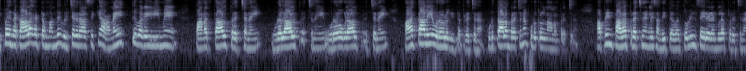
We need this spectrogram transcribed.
இப்போ இந்த காலகட்டம் வந்து விருச்சக ராசிக்கு அனைத்து வகையிலையுமே பணத்தால் பிரச்சனை உடலால் பிரச்சனை உறவுகளால் பிரச்சனை பணத்தாலேயே உறவுகிட்ட பிரச்சனை. கொடுத்தாலும் பிரச்சனை கொடுக்கலனாலும் பிரச்சனை. அப்படின்னு பல பிரச்சனைகளை சந்தித்தவர். தொழில் செய்கிற இடங்களில் பிரச்சனை.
